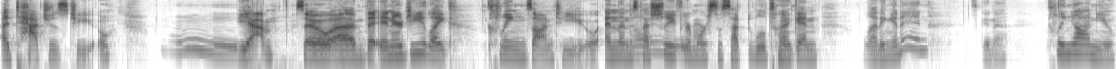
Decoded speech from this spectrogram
attaches to you. Ooh. Yeah. So um, the energy like clings onto you, and then especially if you're more susceptible to again letting it in, it's gonna cling on you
